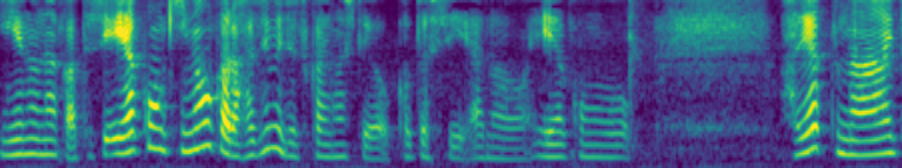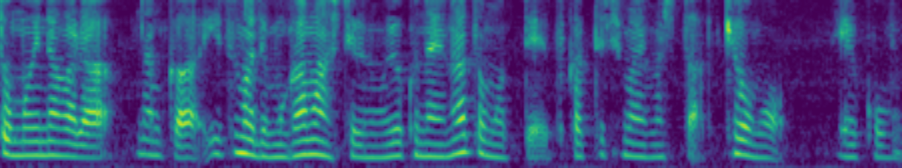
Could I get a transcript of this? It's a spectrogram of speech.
家の中、私エアコン昨日から初めて使いましたよ。今年、あの、エアコンを。早くないと思いながら、なんかいつまでも我慢してるのも良くないなと思って使ってしまいました。今日もエアコン効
